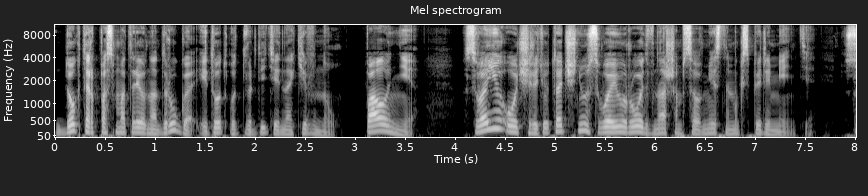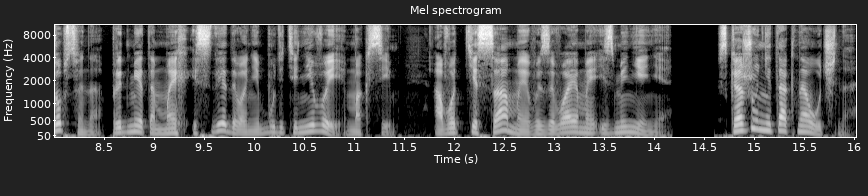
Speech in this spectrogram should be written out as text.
Доктор посмотрел на друга, и тот утвердительно кивнул. «Вполне. В свою очередь уточню свою роль в нашем совместном эксперименте. Собственно, предметом моих исследований будете не вы, Максим, а вот те самые вызываемые изменения. Скажу не так научно.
